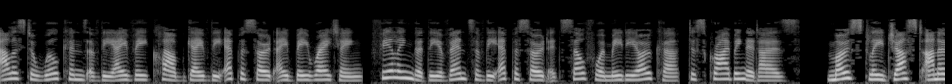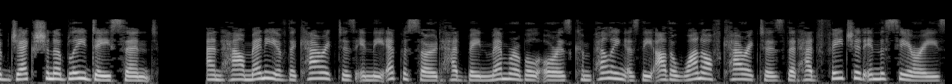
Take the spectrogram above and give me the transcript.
Alasdair Wilkins of the AV Club gave the episode a B rating, feeling that the events of the episode itself were mediocre, describing it as mostly just unobjectionably decent and how many of the characters in the episode had been memorable or as compelling as the other one-off characters that had featured in the series.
